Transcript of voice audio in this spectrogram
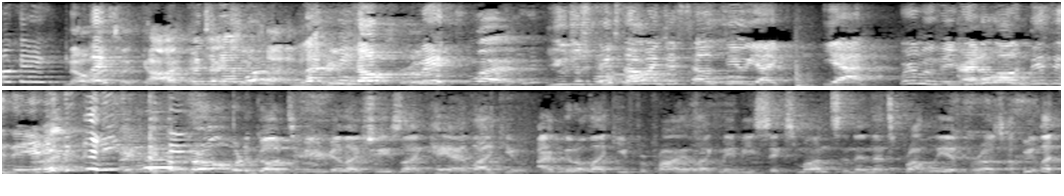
okay? No, like, as a guy, that's actually kind of Let me know. Wait, What? You just want if to someone just tells you, like, yeah, we're moving right Cool. along. This is it. Right? Like, if a girl were to go up to me and be like, she's like, hey, I like you. I'm gonna like you for probably like maybe six months, and then that's probably it for us. I'll be like,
